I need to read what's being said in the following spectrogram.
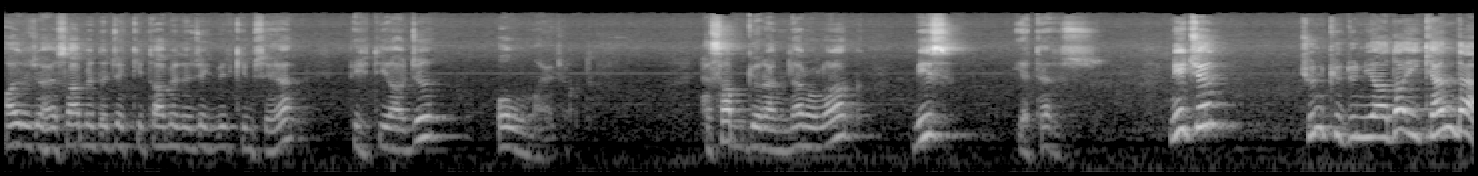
ayrıca hesap edecek, kitap edecek bir kimseye ihtiyacı olmayacaktır. Hesap görenler olarak biz yeteriz. Niçin? Çünkü dünyada iken de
